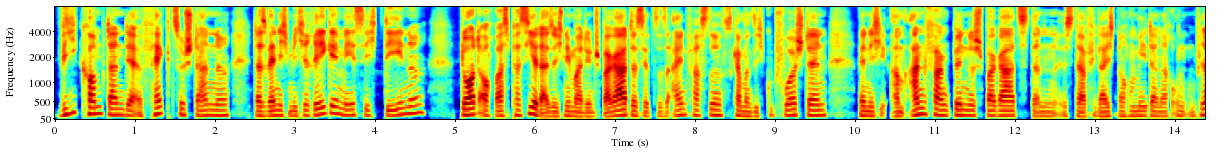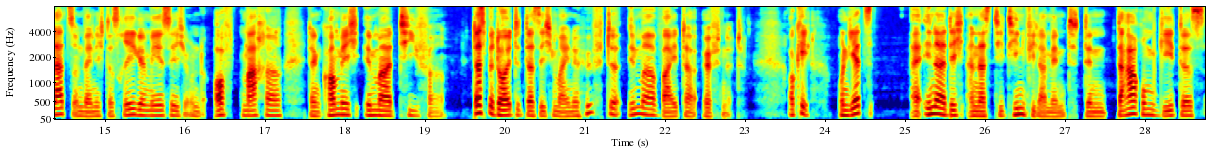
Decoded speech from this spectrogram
wie kommt dann der Effekt zustande, dass wenn ich mich regelmäßig dehne, dort auch was passiert. Also ich nehme mal den Spagat, das ist jetzt das Einfachste, das kann man sich gut vorstellen. Wenn ich am Anfang bin des Spagats, dann ist da vielleicht noch ein Meter nach unten Platz und wenn ich das regelmäßig und oft mache, dann komme ich immer tiefer. Das bedeutet, dass sich meine Hüfte immer weiter öffnet. Okay, und jetzt erinnere dich an das Titinfilament, denn darum geht es.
